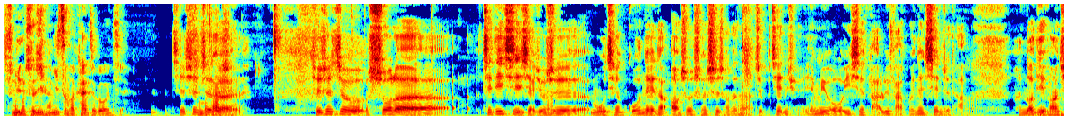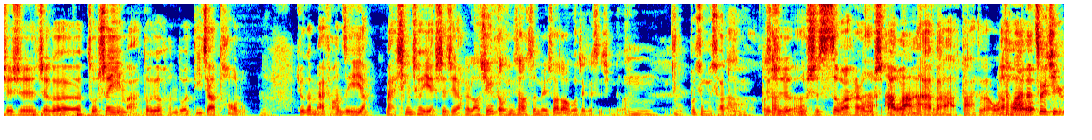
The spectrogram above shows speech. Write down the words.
什么事情啊你你你怎么看这个问题？其实这个，其实就说了接地气一些，就是目前国内的二手车市场的体制不健全，也没有一些法律法规能限制它。很多地方其实这个做生意嘛，都有很多低价套路，就跟买房子一样，买新车也是这样就。老秦抖音上是没刷到过这个事情，对吧？嗯，我不怎么刷抖音，就是五十四万还是五十八万买嘛，阿对吧？阿八，对吧？我他妈的最近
